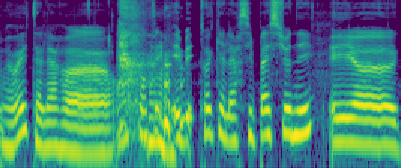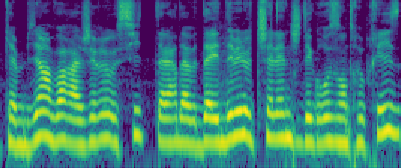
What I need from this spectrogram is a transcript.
Oui, tu as l'air euh, enchanté. et ben, toi qui as l'air si passionné et euh, qui aime bien avoir à gérer aussi, tu as l'air d'aimer le challenge des grosses entreprises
